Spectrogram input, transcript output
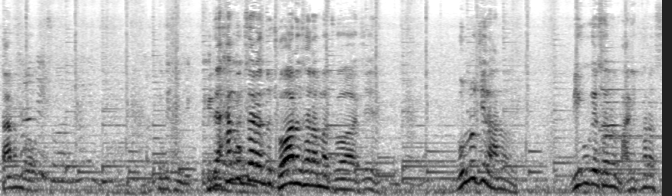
다른 거. 이제 근데 한국 많이- 사람도 좋아하는 사람만 좋아하지 모르진 않아. 미국에서는 많이 팔았어.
